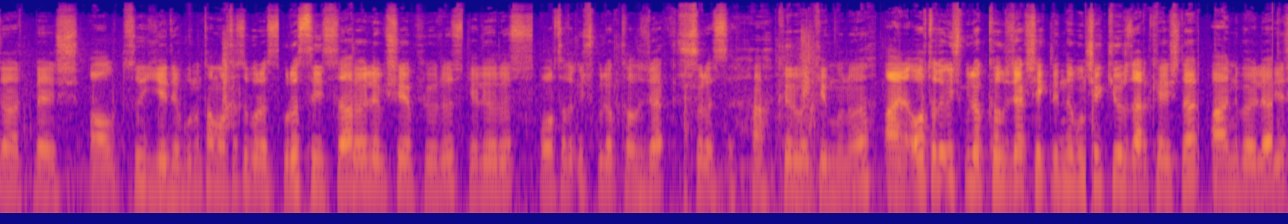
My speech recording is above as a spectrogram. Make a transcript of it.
4 5 6 7. Bunun tam ortası burası. Burasıysa şöyle bir şey yapıyoruz. Geliyoruz. Ortada 3 blok kalacak. Şurası. Ha kır bakayım bunu. Aynen ortada 3 blok kalacak şeklinde bunu çekiyoruz arkadaşlar. Aynı böyle. 1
